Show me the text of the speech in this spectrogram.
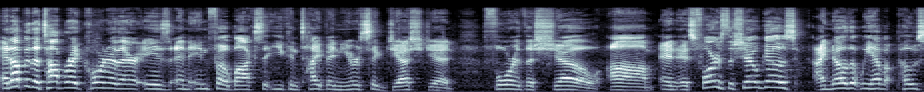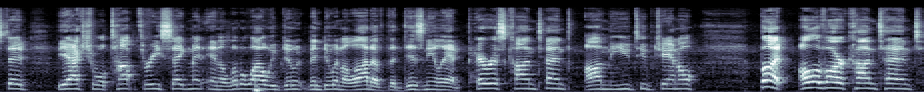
And up in the top right corner, there is an info box that you can type in your suggestion for the show. Um, and as far as the show goes, I know that we haven't posted the actual top three segment in a little while. We've do, been doing a lot of the Disneyland Paris content on the YouTube channel. But all of our content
